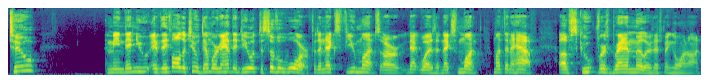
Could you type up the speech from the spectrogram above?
Two, I mean, then you if they fall to two, then we're gonna have to deal with the civil war for the next few months, or that was the next month, month and a half of Scoot versus Brandon Miller that's been going on.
